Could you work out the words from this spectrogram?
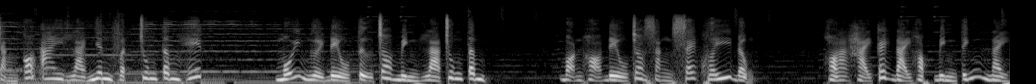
chẳng có ai là nhân vật trung tâm hết. Mỗi người đều tự cho mình là trung tâm. Bọn họ đều cho rằng sẽ khuấy động. Họ hại cách đại học bình tĩnh này,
